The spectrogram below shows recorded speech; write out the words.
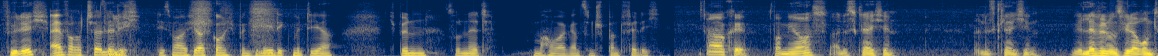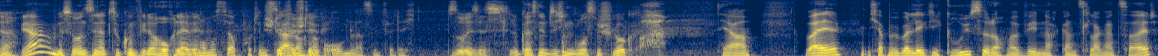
Fühle ich. Einfache Challenge. Fühl ich. Diesmal habe ich gedacht, komm, ich bin gnädig mit dir. Ich bin so nett. Machen wir ganz entspannt fertig. Ah, okay. Von mir aus, alles Gleichchen. Alles Gleichchen. Wir leveln uns wieder runter. Ja, Müssen wir uns in der Zukunft wieder man hochleveln. muss ja auch Potenzial noch Stück. nach oben lassen für dich. So ist es. Lukas nimmt sich einen großen Schluck. Ja, weil ich habe mir überlegt, ich grüße noch mal wen nach ganz langer Zeit.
